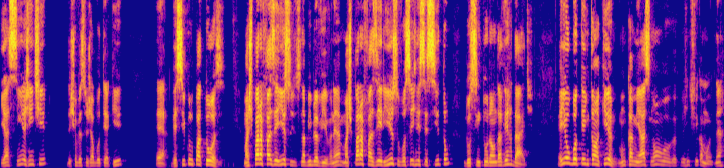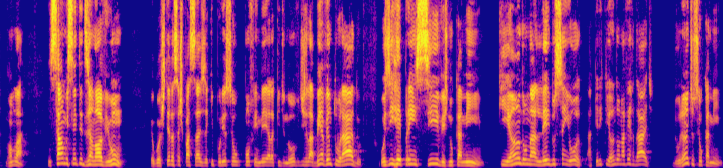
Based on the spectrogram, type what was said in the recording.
E assim a gente, deixa eu ver se eu já botei aqui. É, versículo 14. Mas para fazer isso, isso na Bíblia Viva, né? Mas para fazer isso, vocês necessitam do cinturão da verdade. Aí eu botei então aqui, vamos caminhar, senão a gente fica muito, né? Vamos lá. Em Salmos 119, 1, eu gostei dessas passagens aqui, por isso eu confirmei ela aqui de novo. Diz lá: Bem-aventurado os irrepreensíveis no caminho, que andam na lei do Senhor, aqueles que andam na verdade, durante o seu caminho.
